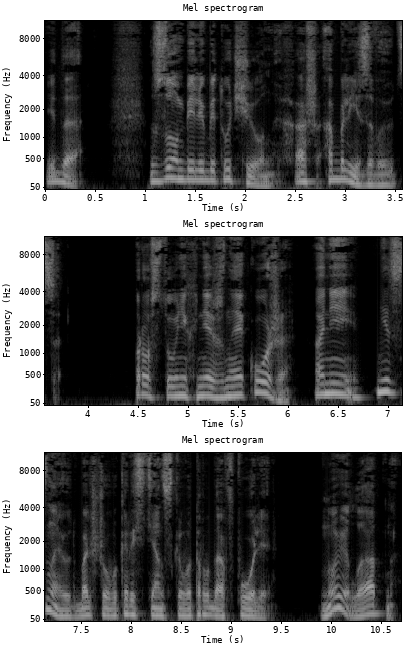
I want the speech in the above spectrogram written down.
И да, зомби любят ученых, аж облизываются. Просто у них нежная кожа, они не знают большого крестьянского труда в поле. Ну и ладно,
